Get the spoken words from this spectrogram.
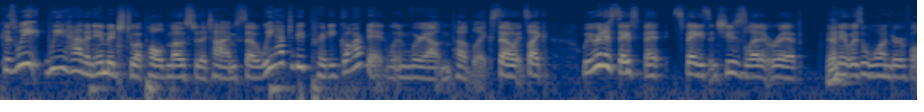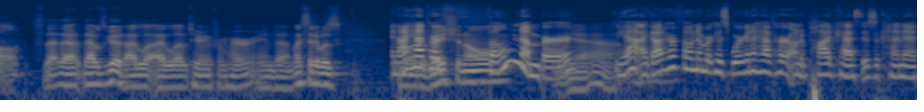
Because we we have an image to uphold most of the time, so we have to be pretty guarded when we're out in public. So it's like we were in a safe spa- space, and she just let it rip, and it was wonderful. So that, that that was good. I, lo- I loved hearing from her, and um, like I said, it was And I have her phone number. Yeah. Yeah, I got her phone number because we're going to have her on a podcast as a kind of,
